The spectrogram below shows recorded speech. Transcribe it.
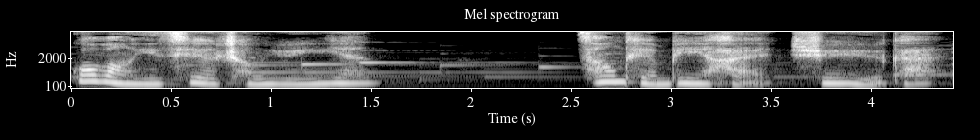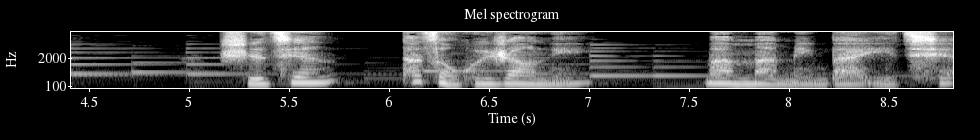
过往一切成云烟，苍天碧海须臾改。时间它总会让你慢慢明白一切。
